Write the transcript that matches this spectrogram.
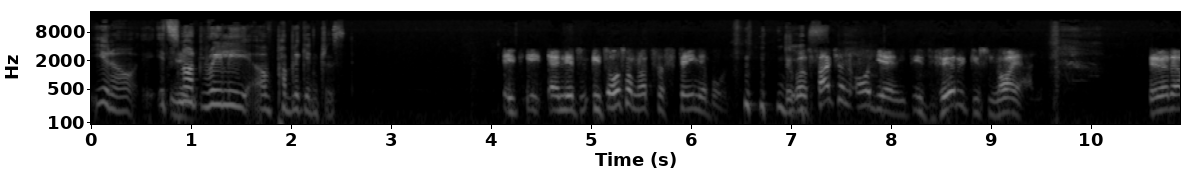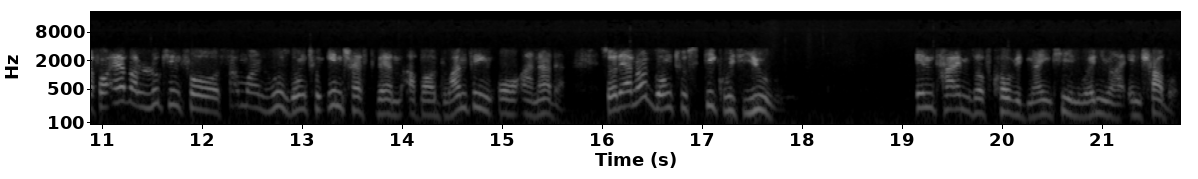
you know, it's not really of public interest. it, it, and it's, it's also not sustainable because Yes. such an audience is very disloyal. They're forever looking for someone who's going to interest them about one thing or another. So they are not going to stick with you in times of COVID 19 when you are in trouble.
